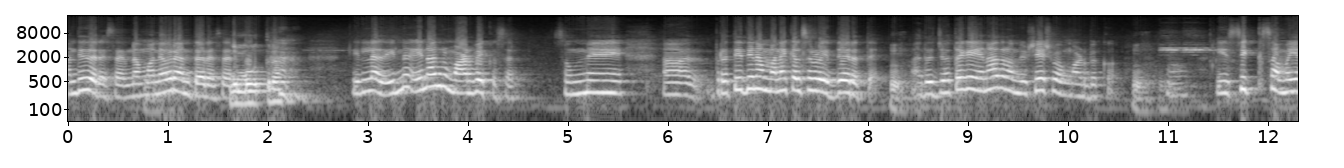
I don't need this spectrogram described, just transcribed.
ಅಂದಿದ್ದಾರೆ ಸರ್ ನಮ್ಮ ಮನೆಯವರೇ ಅಂತಾರೆ ಸರ್ ನಿಮ್ಮ ಉತ್ತರ ಇಲ್ಲ ಇನ್ನ ಏನಾದ್ರೂ ಮಾಡ್ಬೇಕು ಸರ್ ಸುಮ್ಮನೆ ಪ್ರತಿದಿನ ಮನೆ ಕೆಲಸಗಳು ಇದ್ದೇ ಇರುತ್ತೆ. ಅದ್ರ ಜೊತೆಗೆ ಏನಾದ್ರೂ ಒಂದು ವಿಶೇಷವಾಗಿ ಮಾಡ್ಬೇಕು. ಈ ಸಿಕ್ ಸಮಯ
